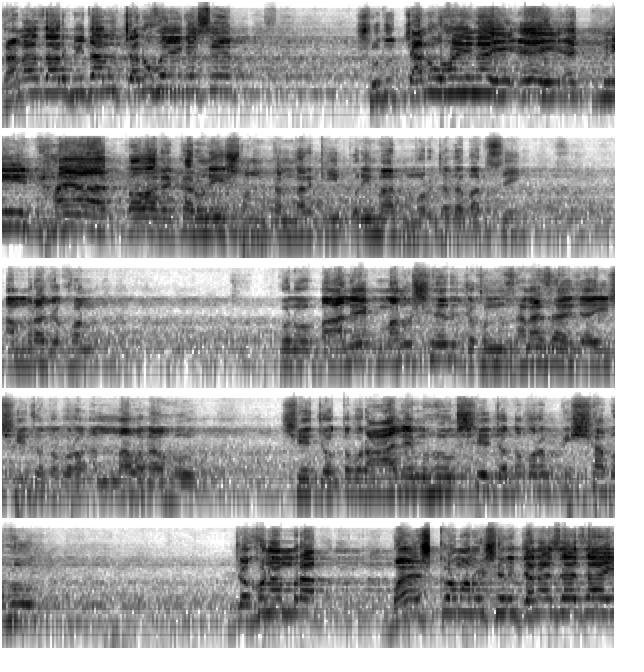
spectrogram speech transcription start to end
জানাজার বিধান চালু হয়ে গেছে। শুধু চালু হয় নাই, এই এক মিনিট হায়াত পাওয়ার কারণেই সন্তানটার কি পরিমাণ মর্যাদা বাড়ছে? আমরা যখন কোনো বালেক মানুষের যখন জানাজায় যায় সে যত বড় আল্লাহওয়ালা হোক, সে যত বড় আলেম হোক, সে যত বড় পিসাব হোক যখন আমরা বয়স্ক মানুষের জানাজায় যাই,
